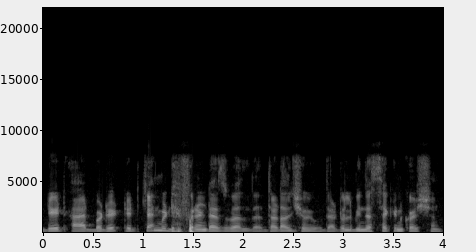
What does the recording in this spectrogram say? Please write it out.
date add but it, it can be different as well that, that, I'll show you. That will be in the second question.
